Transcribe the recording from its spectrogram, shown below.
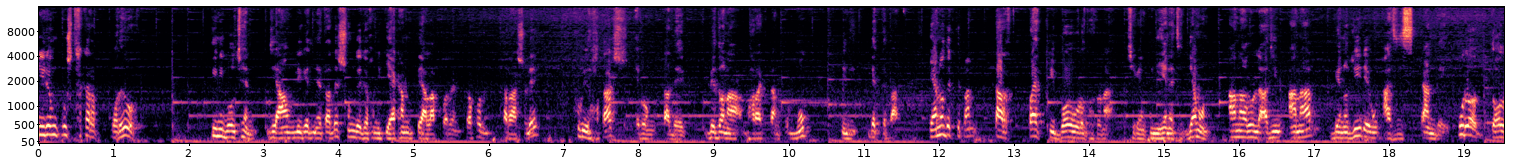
নিরঙ্কুশ থাকার পরেও তিনি বলছেন যে আওয়ামী লীগের নেতাদের সঙ্গে যখন কি একান্তে আলাপ করেন, তখন তারা আসলে খুবই হতাশ এবং তাদের বেদনা ভারাক্রান্ত মুখ তিনি দেখতে পান। কেন দেখতে পান? তার কয়েকটি বড় বড় ঘটনা সেখানে তিনি এনেছেন। যেমন আনারুল আজিম আনার, বেনজির এবং আজিজ কাণ্ডে পুরো দল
